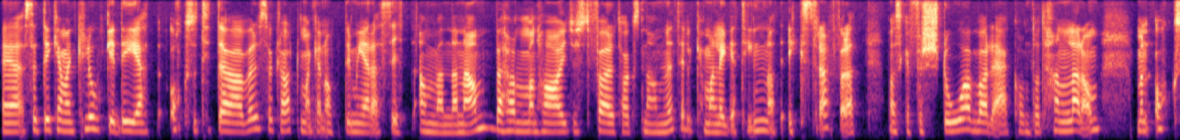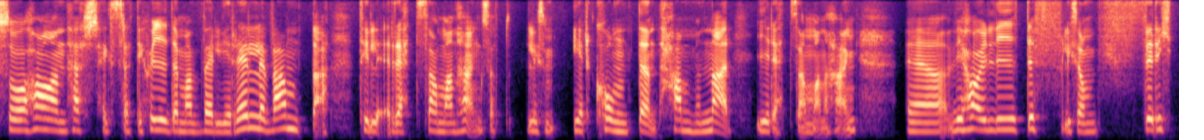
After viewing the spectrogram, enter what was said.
Eh, så det kan vara en klok idé att också titta över såklart. Man kan optimera sitt användarnamn. Behöver man ha just företagsnamnet eller kan man lägga till något extra för att man ska förstå vad det är kontot handlar om. Men också ha en hashtag-strategi där man väljer relevanta till rätt sammanhang så att liksom ert content hamnar i rätt sammanhang. Eh, vi har ju lite liksom fritt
